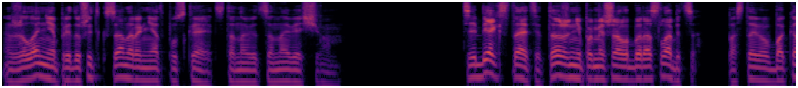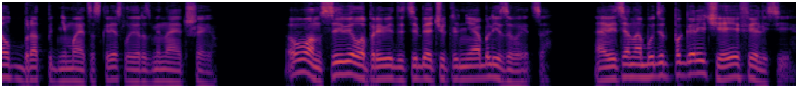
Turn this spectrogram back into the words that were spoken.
Желание придушить Ксанора не отпускает, становится навязчивым. «Тебе, кстати, тоже не помешало бы расслабиться». Поставив бокал, брат поднимается с кресла и разминает шею. «Вон, Сивила при виде тебя чуть ли не облизывается. А ведь она будет погорячее Фелисии».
